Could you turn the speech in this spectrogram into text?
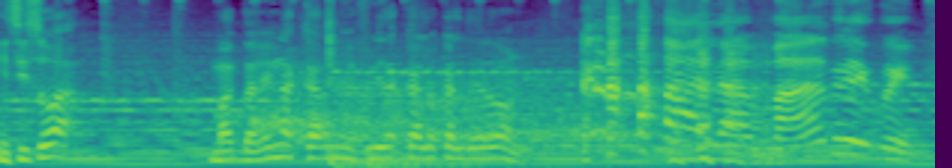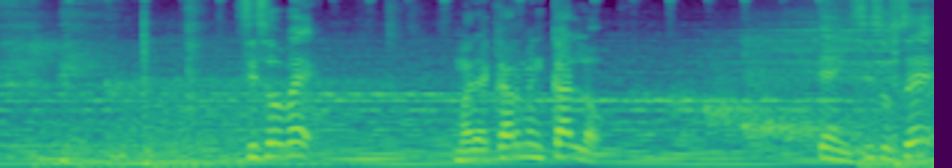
Inciso A. Magdalena Carmen Frida Kahlo Calderón. ¡A la madre, güey! Inciso B. María Carmen Kahlo. E inciso C.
